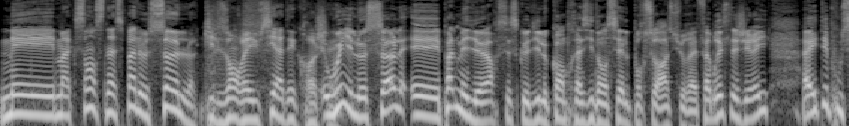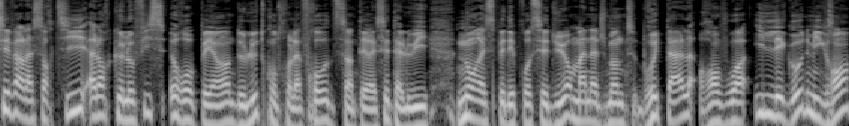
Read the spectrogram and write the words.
mais Maxence, n'est-ce pas le seul qu'ils ont réussi à décrocher? Oui, le seul et pas le meilleur, c'est ce que dit le camp présidentiel pour se rassurer. Fabrice Légéry a été poussé vers la sortie alors que l'Office européen de lutte contre la fraude s'intéressait à lui. Non-respect des procédures, management brutal, renvoi illégaux de migrants.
